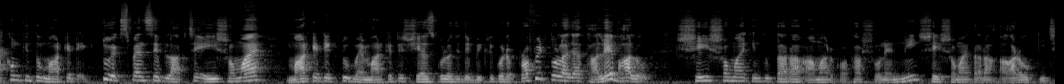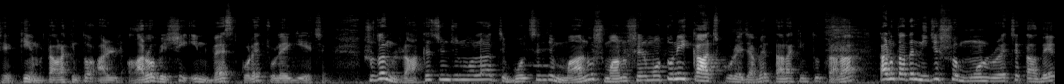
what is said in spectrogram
এখন কিন্তু মার্কেট একটু এক্সপেন্সিভ লাগছে, এই সময় মার্কেট একটু মার্কেটের শেয়ার্সগুলো যদি বিক্রি করে প্রফিট তোলা যায়, তাহলে ভালো। সেই সময় কিন্তু তারা আমার কথা শোনেননি, সেই সময় তারা আরও কিছু কি, তারা কিন্তু আরও বেশি ইনভেস্ট করে চলে গিয়েছে। সুতরাং রাকেশ ঝুনঝুনওয়ালা যে বলছেন যে মানুষ মানুষের মতনই কাজ করে যাবেন, তারা কিন্তু তারা, কারণ তাদের নিজস্ব মন রয়েছে তাদের,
